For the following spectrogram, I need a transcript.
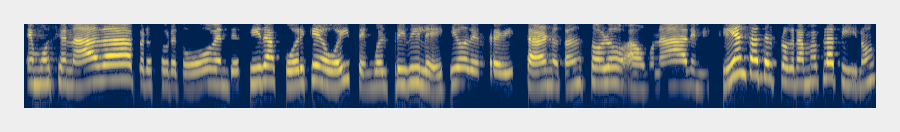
emocionada, pero sobre todo bendecida porque hoy tengo el privilegio de entrevistar no tan solo a una de mis clientas del programa Platino,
